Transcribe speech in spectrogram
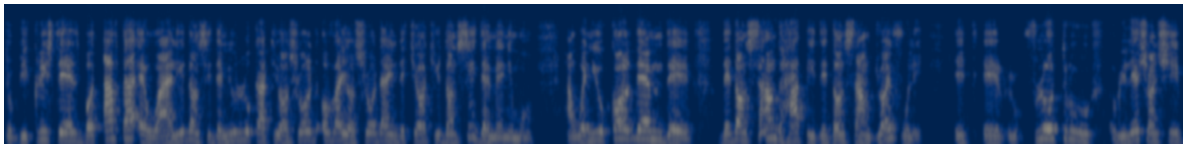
to be Christians, but after a while, you don't see them. You look at your shoulder over your shoulder in the church, you don't see them anymore. And when you call them, they, they don't sound happy, they don't sound joyfully. It, it flow through relationship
